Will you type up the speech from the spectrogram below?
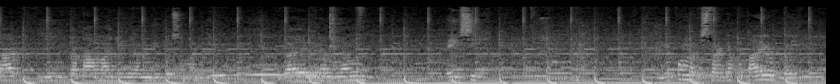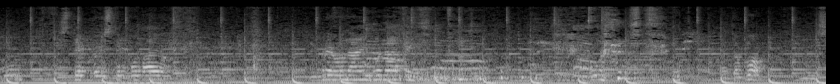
lahat. Itatama nyo lang dito sa mga diagram ng AC. Sige po, mag-start na po tayo. By step by step po tayo. Siyempre, unahin po natin. ito po, AC.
